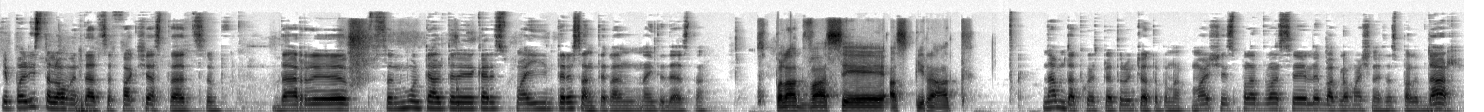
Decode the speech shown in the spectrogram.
E pe listă la un moment dat să fac și asta, să... dar uh, sunt multe altele care sunt mai interesante la, înainte de asta. Spălat vase, aspirat. N-am dat cu aspiratorul niciodată până acum și spălat vase le bag la mașină să spală, dar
